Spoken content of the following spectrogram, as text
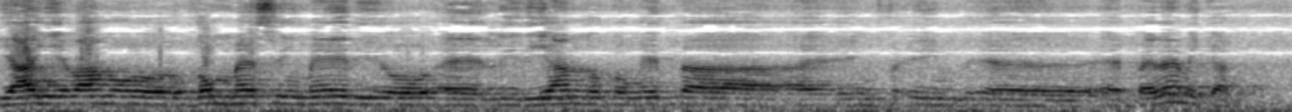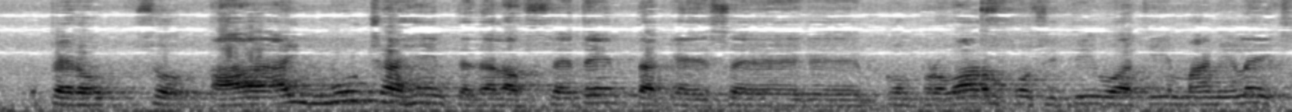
Ya llevamos dos meses y medio eh, lidiando con esta eh, eh, epidémica, pero ha- hay mucha gente de los 70 que se comprobaron positivos aquí en Miami Lakes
